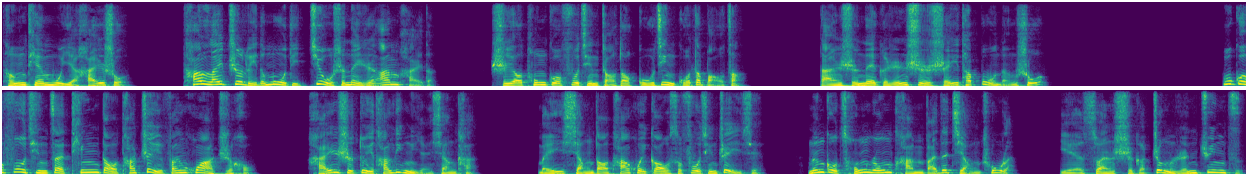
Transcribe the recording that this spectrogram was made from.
藤田木也还说，他来这里的目的就是那人安排的，是要通过父亲找到古晋国的宝藏，但是那个人是谁他不能说。不过父亲在听到他这番话之后。还是对他另眼相看，没想到他会告诉父亲这些，能够从容坦白的讲出来，也算是个正人君子。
